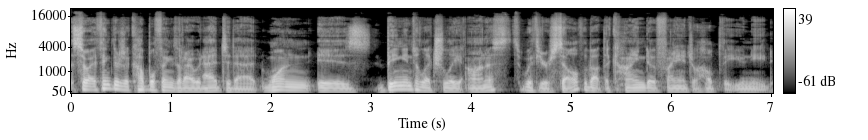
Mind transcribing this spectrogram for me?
So I think there's a couple things that I would add to that. One is being intellectually honest with yourself about the kind of financial help that you need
